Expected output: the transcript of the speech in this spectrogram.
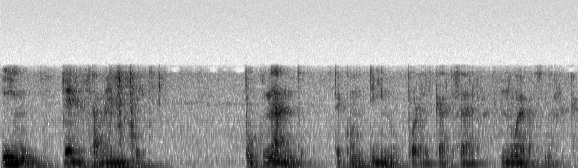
intensamente, pugnando de continuo por alcanzar nuevas marcas.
